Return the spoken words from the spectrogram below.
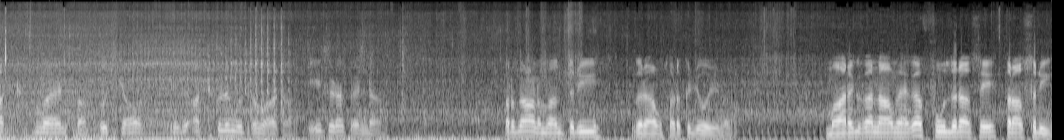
8 ਪੁਆਇੰਟ 764 ਇਹ 8 ਕਿਲੋਮੀਟਰ ਵਾਟ ਆ। ਇਹ ਕਿਹੜਾ ਪਿੰਡ ਆ? ਪ੍ਰਧਾਨ ਮੰਤਰੀ ਗ੍ਰਾਮ ਸੜਕ ਯੋਜਨਾ। ਮਾਰਗ ਦਾ ਨਾਮ ਹੈਗਾ ਫੂਲਰਾ ਸੇ ਪ੍ਰਾਸਰੀ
